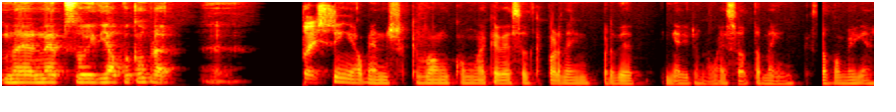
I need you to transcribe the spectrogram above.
não é, não é a pessoa ideal para comprar. Pois, Sim, ao menos que vão com a cabeça de que podem perder dinheiro, não é só também que só vão ganhar.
